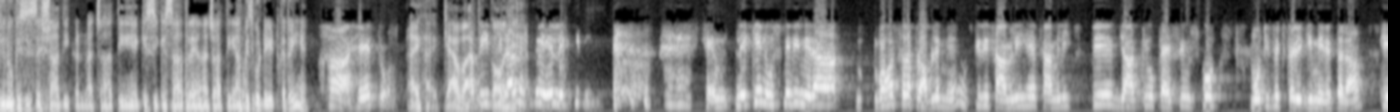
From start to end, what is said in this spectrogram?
यू नो किसी से शादी करना चाहती हैं किसी के साथ रहना चाहती हैं। आप किसी को डेट कर रही हैं? हाँ है तो। हाय हाय क्या बात है कौन है? है लेकिन लेकिन उसमें भी मेरा बहुत सारा प्रॉब्लम है। उसकी भी फैमिली है। फैमिली पे जाके वो कैसे उसको मोटिवेट करेगी मेरे तरह कि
